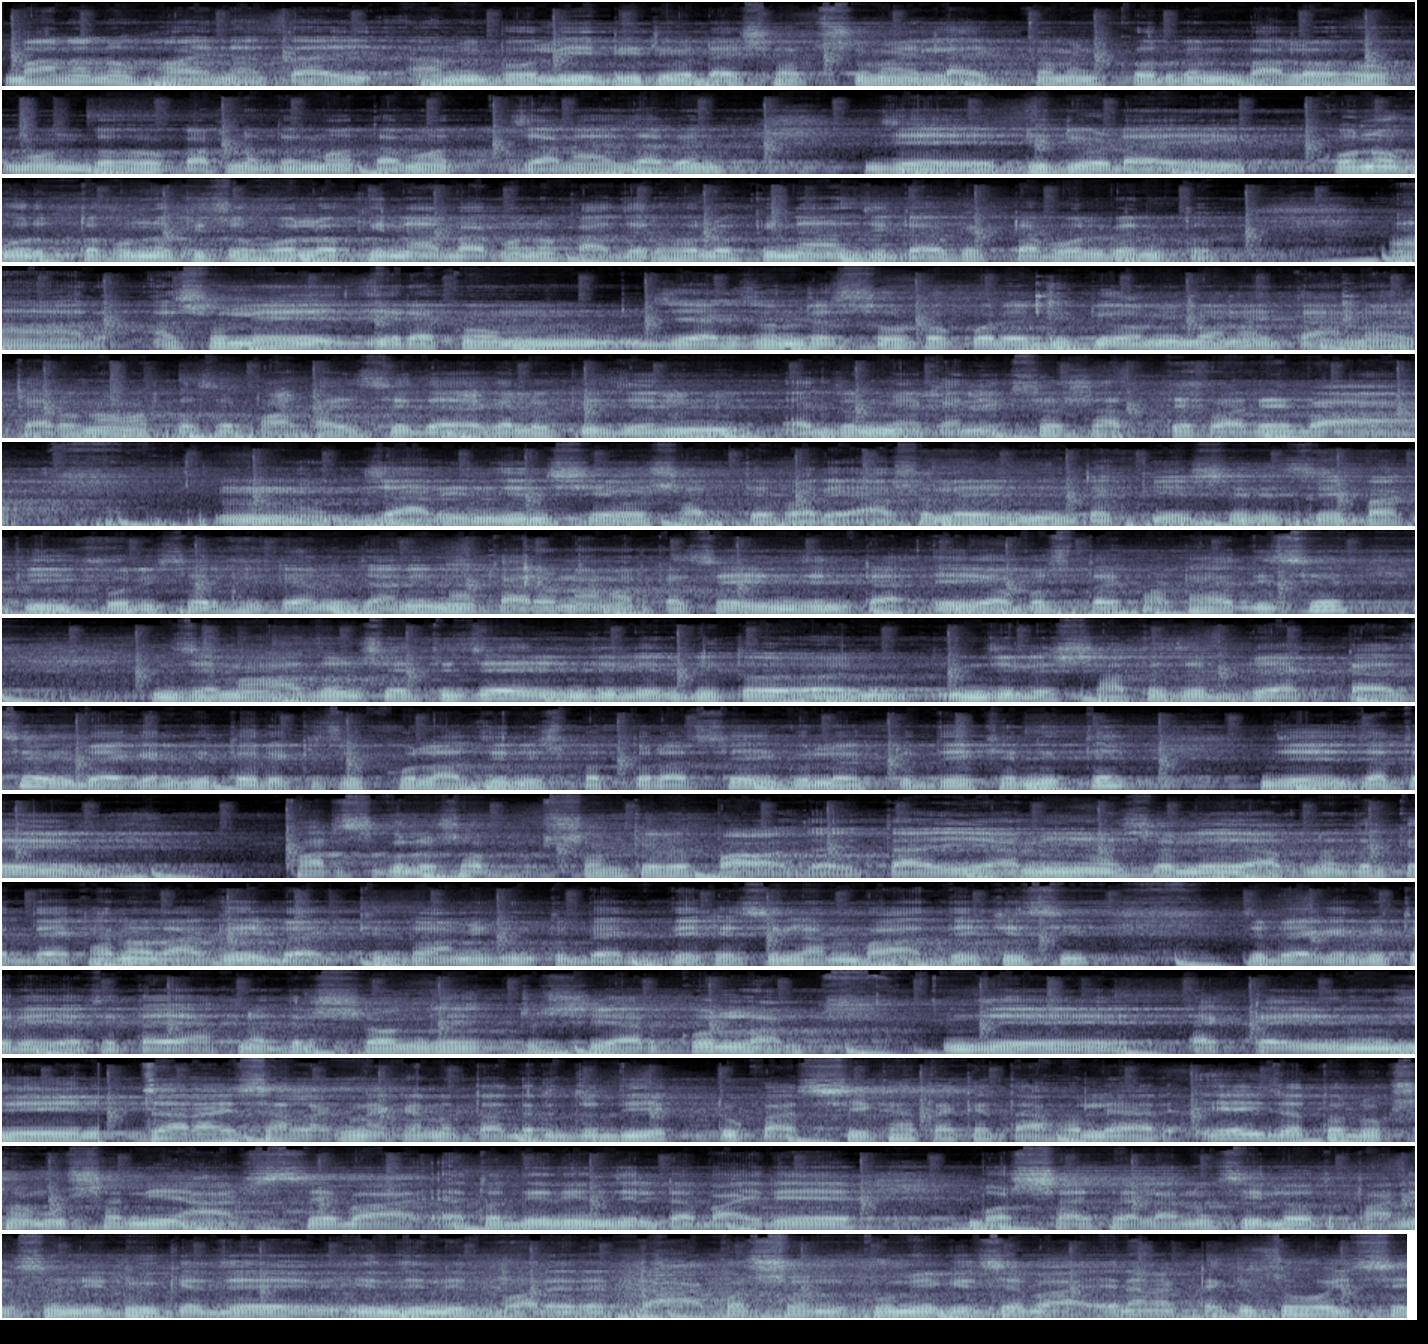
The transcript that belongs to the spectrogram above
বানানো হয় না। তাই আমি বলি ভিডিওটাই সবসময় লাইক কমেন্ট করবেন, ভালো হোক, মন্দ হোক, আপনাদের মতামত জানায় যাবেন যে ভিডিওটায় কোনো গুরুত্বপূর্ণ কিছু হলো কি না বা কোনো কাজের হলো কি না যেটাও একটা বলবেন তো। আর আসলে এরকম যে একজনকে ছোটো করে ভিডিও আমি বানাই তা নয়, কারণ আমার কাছে পাঠাইছে, দেখা গেল কি যে একজন মেকানিক্সও সারতে পারে বা যার ইঞ্জিন সেও সারতে পারে। আসলে ইঞ্জিনটা কে সেরেছে বা কী করেছে সেটা আমি জানি না, কারণ আমার কাছে ইঞ্জিনটা এই অবস্থায় পাঠায় দিছে যে, মহাজন সেটি যে ইঞ্জিনের ভিতর ইঞ্জিনের সাথে যে ব্যাগটা আছে, ওই ব্যাগের ভিতরে কিছু খোলা জিনিসপত্র আছে, এগুলো একটু দেখে নিতে যে, যাতে ফার্সগুলো সব সংক্ষেপে পাওয়া যায়। তাই আমি আসলে আপনাদেরকে দেখানোর আগেই ব্যাগ, কিন্তু আমি কিন্তু ব্যাগ দেখেছিলাম বা দেখেছি। যে ব্যাগের ভিতরেই আছে। তাই আপনাদের সঙ্গে একটু শেয়ার করলাম যে একটা ইঞ্জিন যারাই চালাক না কেন, তাদের যদি একটু কাজ শেখা থাকে তাহলে আর এই যত লোক সমস্যা নিয়ে আসছে বা এতদিন ইঞ্জিনটা বাইরে বর্ষায় ফেলানো ছিল পানি শুনি ঢুকে যে ইঞ্জিনের পরের একটা আকর্ষণ কমে গেছে বা এরকম একটা কিছু হয়েছে।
